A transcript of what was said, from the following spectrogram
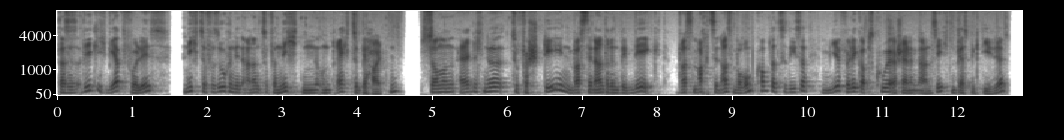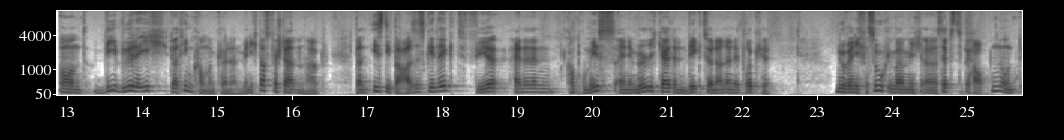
dass es wirklich wertvoll ist, nicht zu versuchen, den anderen zu vernichten und Recht zu behalten, sondern eigentlich nur zu verstehen, was den anderen bewegt. Was macht es denn aus? Warum kommt er zu dieser mir völlig obskur erscheinenden Ansicht und Perspektive? Und wie würde ich dorthin kommen können? Wenn ich das verstanden habe, dann ist die Basis gelegt für einen Kompromiss, eine Möglichkeit, einen Weg zueinander, eine Brücke. Nur wenn ich versuche, immer mich äh, selbst zu behaupten und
